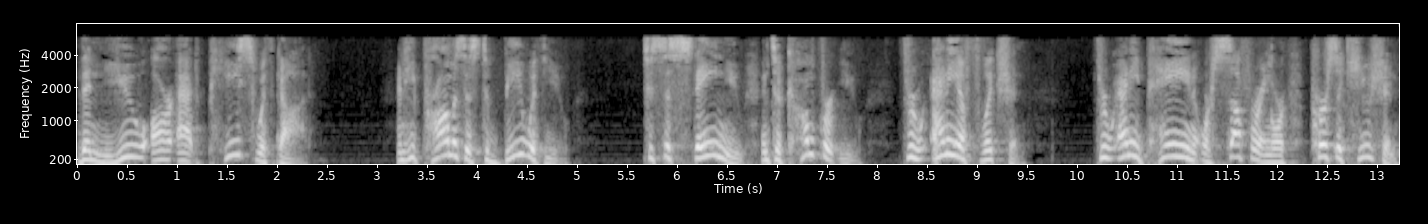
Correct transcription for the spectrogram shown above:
then you are at peace with God. And He promises to be with you, to sustain you, and to comfort you through any affliction, through any pain or suffering or persecution.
